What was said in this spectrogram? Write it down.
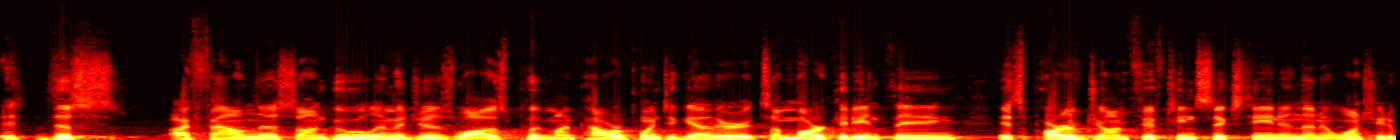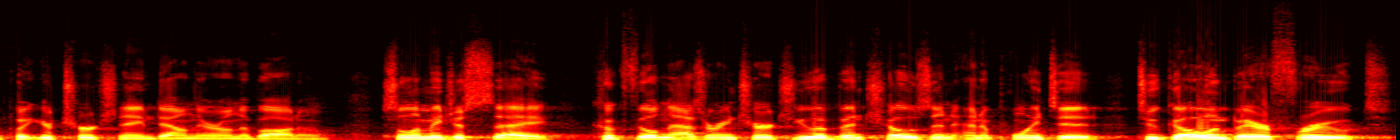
It, this, I found this on Google Images while I was putting my PowerPoint together. It's a marketing thing. It's part of John 15, 16, and then it wants you to put your church name down there on the bottom. So let me just say, Cookeville Nazarene Church, you have been chosen and appointed to go and bear fruit.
